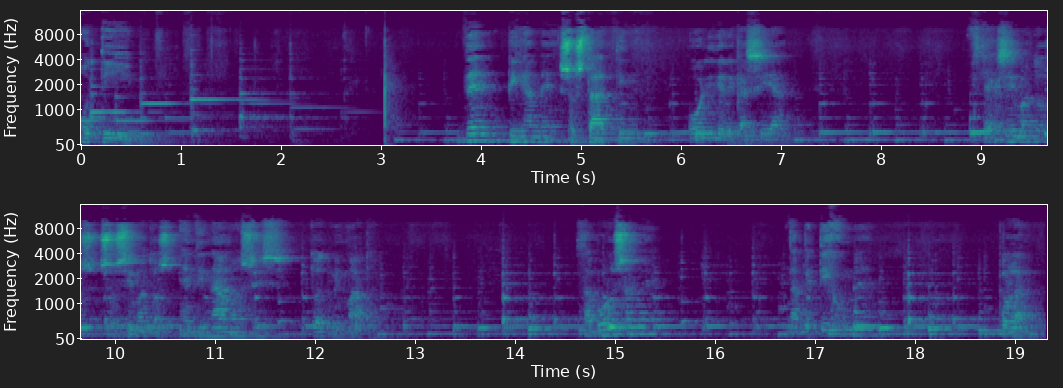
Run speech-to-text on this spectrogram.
ότι δεν πήγαμε σωστά την όλη διαδικασία φτιαξίματος, σωσίματος, ενδυνάμωσης των τμήματων. Θα μπορούσαμε να πετύχουμε πολλά.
